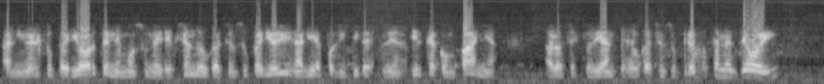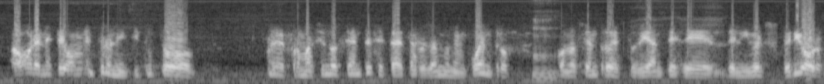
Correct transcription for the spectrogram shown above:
A nivel superior tenemos una dirección de educación superior y un área de política estudiantil que acompaña a los estudiantes de educación superior. Justamente hoy, ahora en este momento en el Instituto de Formación Docente se está desarrollando un encuentro mm. con los centros de estudiantes del nivel superior.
